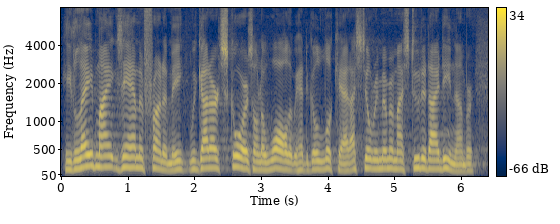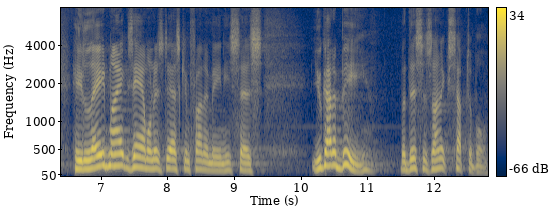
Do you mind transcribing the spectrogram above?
He laid my exam in front of me. We got our scores on a wall that we had to go look at. I still remember my student ID number. He laid my exam on his desk in front of me and he says, You got a B, but this is unacceptable.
